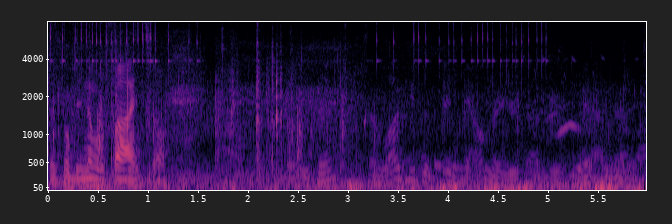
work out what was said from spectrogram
this will be number five, so. So a lot of people fish downriggers out here. too. I noticed.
